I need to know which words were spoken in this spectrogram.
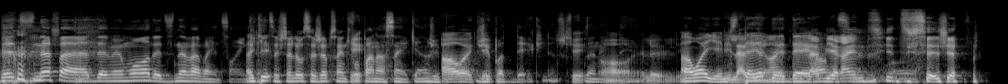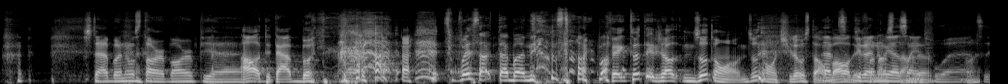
De 19 à, de mémoire, de 19 à 25. Ok. Tu sais, J'étais allé au cégep Sainte-Foy Ok. pendant 5 ans. J'ai Ah pas, ouais, ok. j'ai pas de deck. Là, Ah, ouais, les- Ah ouais, il y a une les petite période de- d'errance. labyrinthes du, du cégep. J'étais abonné au Star Bar. Puis, euh, Ah, t'étais à bonne. tu pouvais t'abonner au Starbucks. fait que toi, t'es le genre. Nous autres, on, nous autres, on chillait au Star la Bar petite des fois dans grenouille à. Sainte-Foy. Ouais.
